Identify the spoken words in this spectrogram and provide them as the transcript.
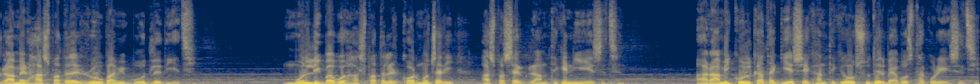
গ্রামের হাসপাতালের রূপ আমি বদলে দিয়েছি। মল্লিকবাবু হাসপাতালের কর্মচারী আশপাশের গ্রাম থেকে নিয়ে এসেছেন। আর আমি কলকাতা গিয়ে সেখান থেকে ওষুধের ব্যবস্থা করে এসেছি।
